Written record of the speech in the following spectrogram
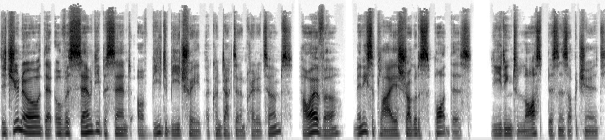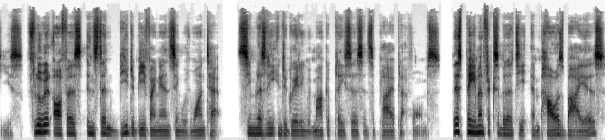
Did you know that over 70% of B2B trade are conducted on credit terms? However, many suppliers struggle to support this, leading to lost business opportunities. Fluid offers instant B2B financing with one tap seamlessly integrating with marketplaces and supply platforms. This payment flexibility empowers buyers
